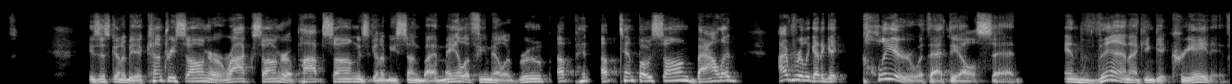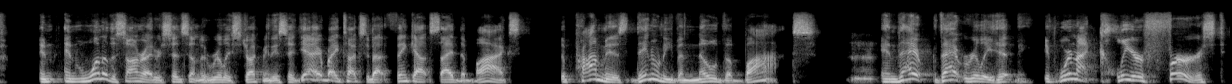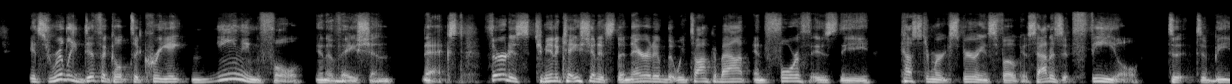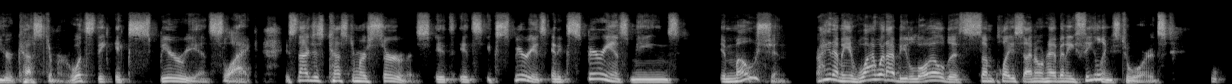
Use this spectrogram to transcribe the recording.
Is this going to be a country song or a rock song or a pop song? Is it going to be sung by a male, a female, a group, up, up tempo song, ballad? I've really got to get clear with that, they all said. And then I can get creative. And, and one of the songwriters said something that really struck me. They said, Yeah, everybody talks about think outside the box. The problem is they don't even know the box. Mm-hmm. And that that really hit me. If we're not clear first, it's really difficult to create meaningful innovation next. Third is communication, it's the narrative that we talk about, and fourth is the customer experience focus. How does it feel to, to be your customer? What's the experience like? It's not just customer service, it's, it's experience. And experience means emotion right? I mean, why would I be loyal to some place I don't have any feelings towards?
